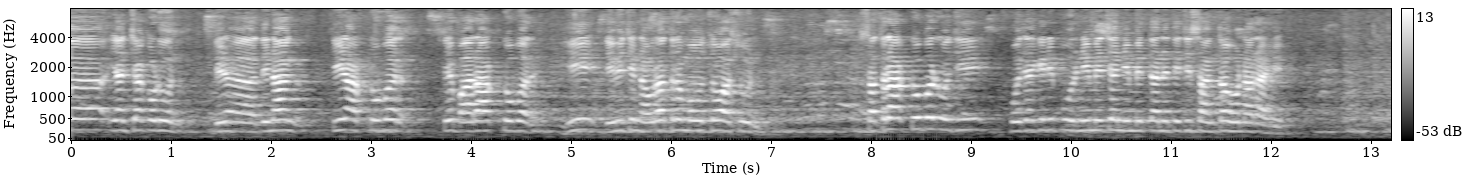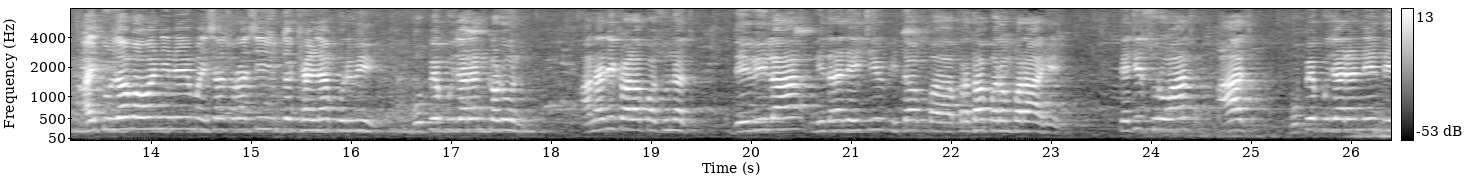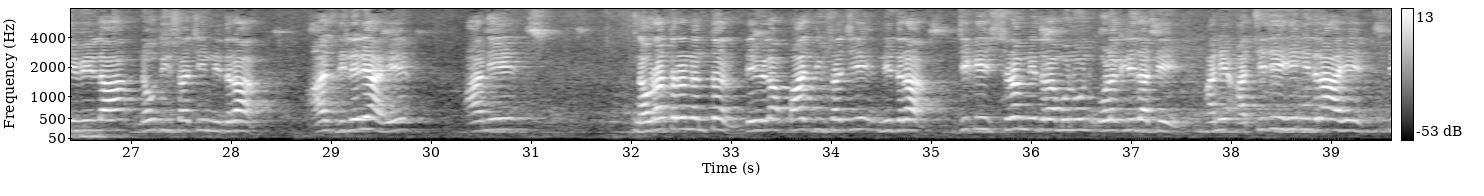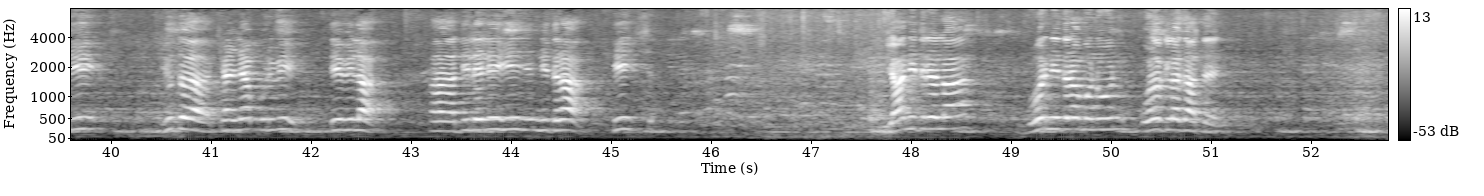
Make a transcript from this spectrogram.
यांच्याकडून दि दिनांक तीन ऑक्टोबर ते बारा ऑक्टोबर ही देवीचे नवरात्र महोत्सव असून सतरा ऑक्टोबर रोजी कोजागिरी पौर्णिमेच्या निमित्ताने त्याची सांगता होणार आहे. आई तुळजाभवानीने महिषासुराशी युद्ध खेळण्यापूर्वी भोपे पुजाऱ्यांकडून अनादी काळापासूनच देवीला निद्रा द्यायची इथं प प्रथा परंपरा आहे. त्याची सुरुवात आज भोपे पुजाऱ्यांनी देवीला नऊ दिवसाची निद्रा आज दिलेली आहे आणि नवरात्रानंतर देवीला पाच दिवसाची निद्रा जी की श्रम निद्रा म्हणून ओळखली जाते. आणि आजची जी ही निद्रा आहे ती युद्ध खेळण्यापूर्वी देवीला दिलेली ही निद्रा ही या निद्रेला घोर निद्रा म्हणून ओळखलं जातं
